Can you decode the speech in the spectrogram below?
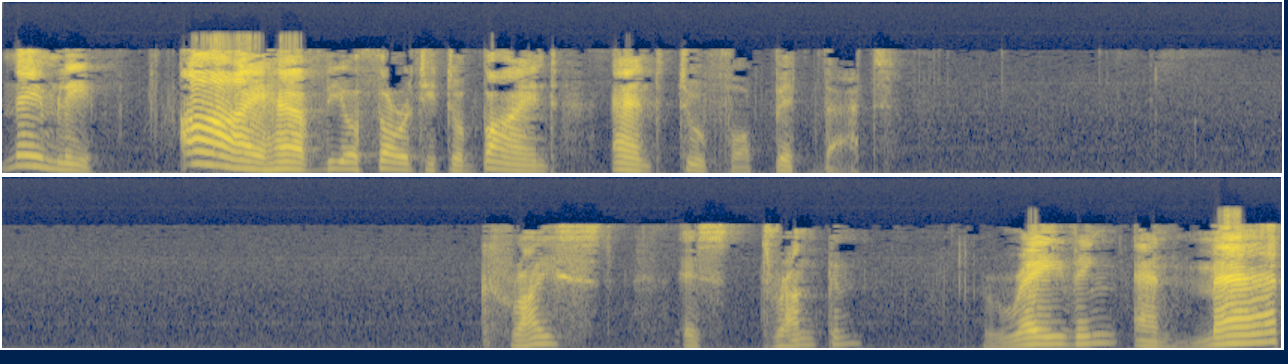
Namely, I have the authority to bind and to forbid that. Christ is drunken, raving, and mad.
